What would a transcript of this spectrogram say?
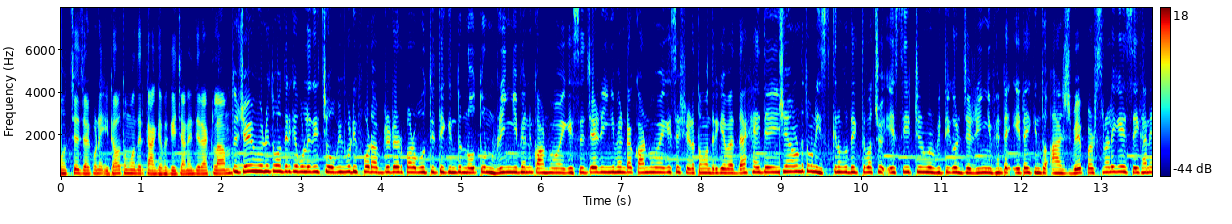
হচ্ছে, যার কারণে এটাও তোমাদেরকে আগে ভাগে জানিয়ে দিয়ে রাখলাম। তো যাই হোক তোমাদেরকে বলে দিচ্ছি ওবি ফোর্টি ফোর আপডেটের পরবর্তীতে কিন্তু নতুন রিং ইভেন্ট কনফার্ম হয়ে গেছে। যে রিং ইভেন্টটা কনফার্ম হয়ে গেছে, সেটা তোমাদেরকে এবার দেখাই দেই। যেমন তোমরা স্ক্রিনের উপর দেখতে পাচ্ছ এসিটির উপর ভিত্তি করে যে রিং ইভেন্টটা এটাই কিন্তু আসবে। পার্সোনালি গেছে এখানে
